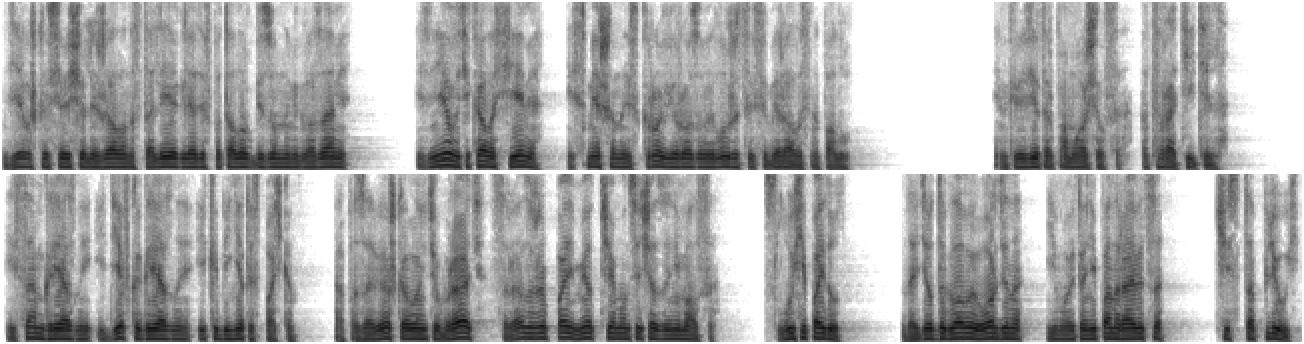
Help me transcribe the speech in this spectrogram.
Девушка все еще лежала на столе, глядя в потолок безумными глазами. Из нее вытекало семя, и смешанное с кровью розовой лужицей собиралось на полу. Инквизитор поморщился. Отвратительно. И сам грязный, и девка грязная, и кабинет испачкан. А позовешь кого-нибудь убрать, сразу же поймет, чем он сейчас занимался. Слухи пойдут. Дойдет до главы ордена, ему это не понравится. Чистоплюй.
